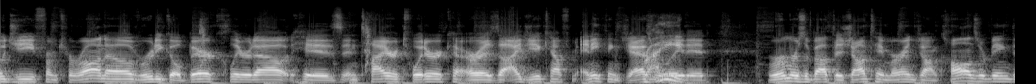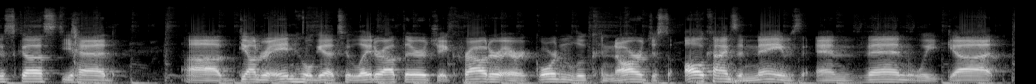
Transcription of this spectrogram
OG from Toronto. Rudy Gobert cleared out his entire Twitter account or his IG account from anything Jazz Right. related. Rumors about the Dejounte Murray and John Collins were being discussed. You had uh, DeAndre Ayton, who we'll get to later out there, Jae Crowder, Eric Gordon, Luke Kennard, just all kinds of names. And then we got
